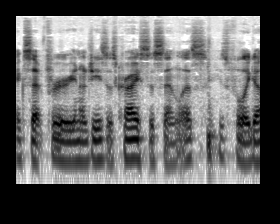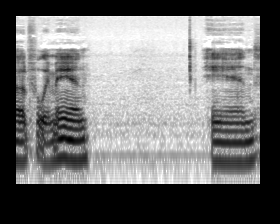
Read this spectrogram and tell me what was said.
except for you know Jesus Christ is sinless. He's fully God, fully man, and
